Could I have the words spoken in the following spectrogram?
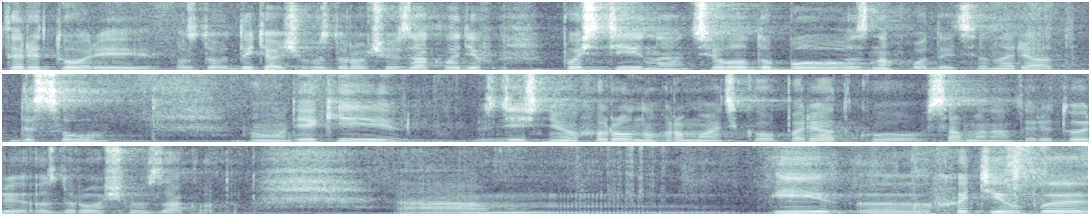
території дитячих оздоровчих закладів постійно цілодобово знаходиться наряд ДСО, який здійснює охорону громадського порядку саме на території оздоровчого закладу. Ем, І е, хотів би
